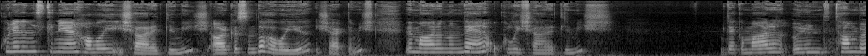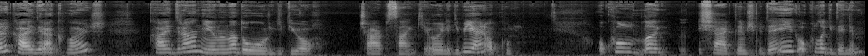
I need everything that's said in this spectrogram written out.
Kulenin üstüne yani havayı işaretlemiş. Arkasında havayı işaretlemiş. Ve mağaranın önünde yani okulu işaretlemiş. Bir dakika mağaranın önünde tam böyle kaydırak var. Kaydıran yanına doğru gidiyor. Çarp sanki öyle gibi yani okul. Okulla işaretlemiş bir de. İlk okula gidelim.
